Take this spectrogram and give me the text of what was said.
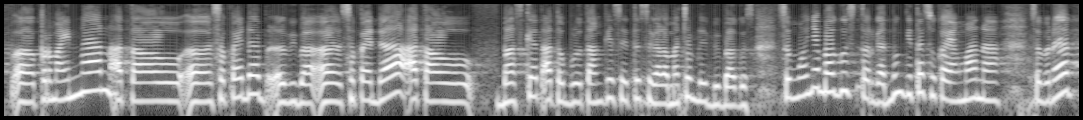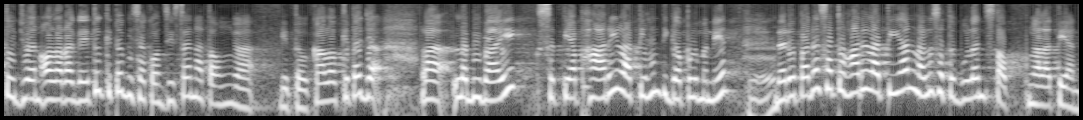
eh, permainan atau eh, sepeda lebih eh, sepeda atau basket atau bulu tangkis itu segala macam lebih bagus. Semuanya bagus tergantung kita suka yang mana. Sebenarnya tujuan olahraga itu kita bisa konsisten atau enggak gitu. Kalau kita ja- la- lebih baik setiap hari latihan 30 menit Hmm. daripada satu hari latihan lalu satu bulan stop nggak latihan.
